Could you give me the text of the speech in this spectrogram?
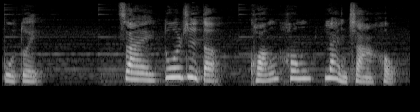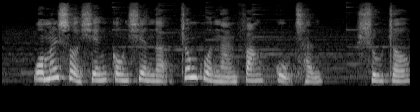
部队，在多日的狂轰滥炸后，我们首先攻陷了中国南方古城苏州。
